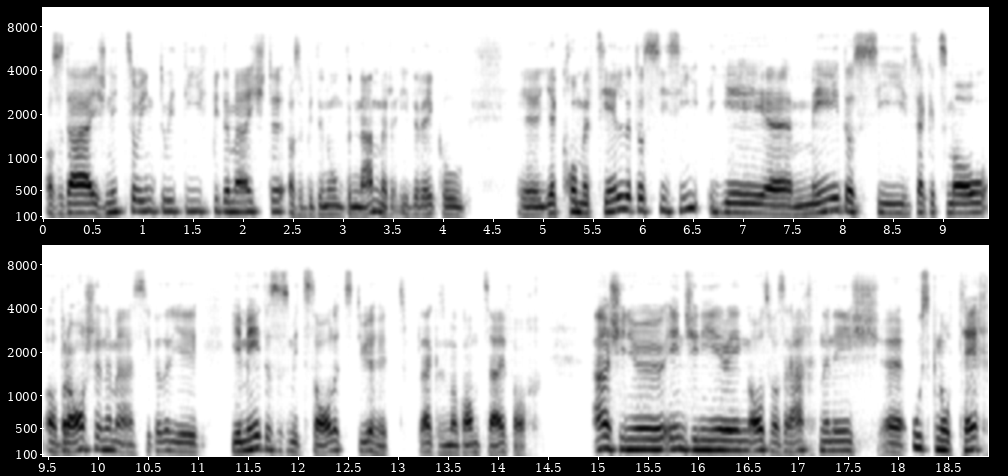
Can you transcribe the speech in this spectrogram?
Also der ist nicht so intuitiv bei den meisten, also bei den Unternehmern in der Regel. Äh, je kommerzieller das sie sind, je äh, mehr dass sie, sage jetzt mal, an branchenmässig, oder je, je mehr dass es mit Zahlen zu tun hat. Sagen wir mal ganz einfach. Ingenieur, Engineering, alles was Rechnen ist, äh, ausgenommen Tech,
